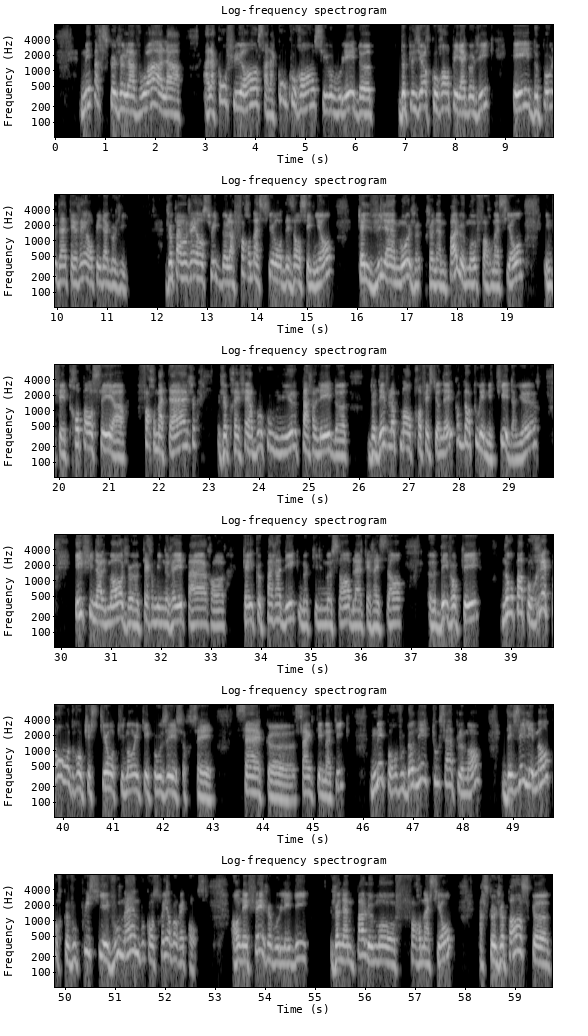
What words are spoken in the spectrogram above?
mais parce que je la vois à la, confluence, à la concurrence, si vous voulez, de, de plusieurs courants pédagogiques et de pôles d'intérêt en pédagogie. Je parlerai ensuite de la formation des enseignants. Quel vilain mot, je, n'aime pas le mot formation, il me fait trop penser à formatage. Je préfère beaucoup mieux parler de, de développement professionnel, comme dans tous les métiers d'ailleurs. Et finalement, je terminerai par euh, quelques paradigmes qu'il me semble intéressant euh, d'évoquer non pas pour répondre aux questions qui m'ont été posées sur ces cinq, euh, cinq thématiques, mais pour vous donner tout simplement des éléments pour que vous puissiez vous-même vous construire vos réponses. En effet, je vous l'ai dit, je n'aime pas le mot formation parce que je pense que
